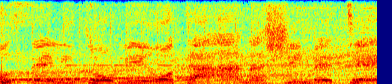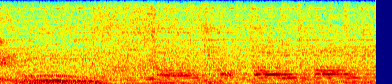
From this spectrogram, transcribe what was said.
עושה לי טוב לראות את האנשים בטירוף וכולם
